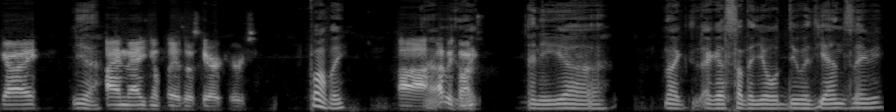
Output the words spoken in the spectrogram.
guy. Yeah, I imagine you'll play as those characters. probably. Uh, that'd be fun. like, Any uh, like I guess something you'll do with Jens maybe.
